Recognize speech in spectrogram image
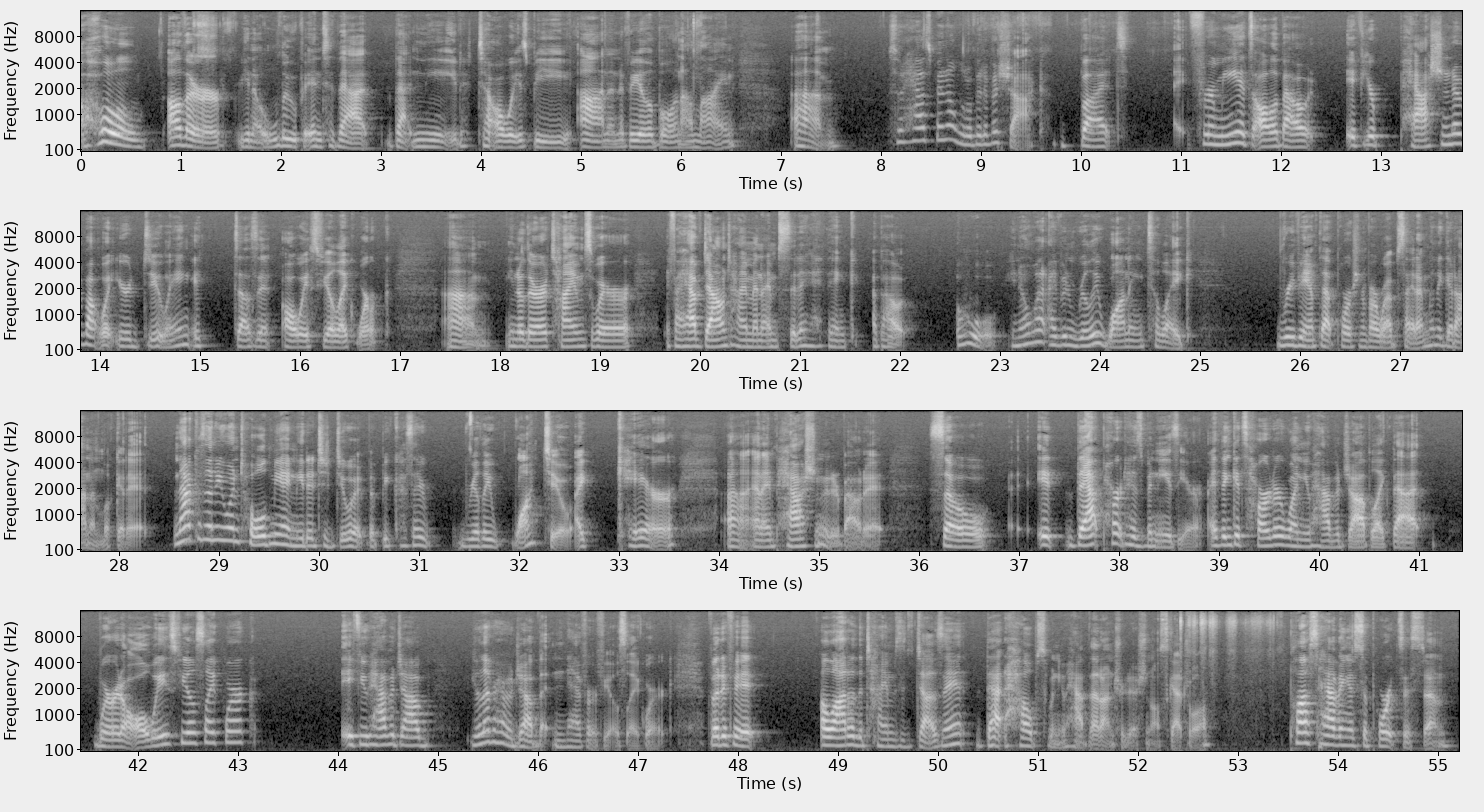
a whole other you know loop into that that need to always be on and available and online. Um, so it has been a little bit of a shock, but for me, it's all about if you're passionate about what you're doing, it doesn't always feel like work. Um, you know, there are times where if I have downtime and I'm sitting, I think about oh, you know what? I've been really wanting to like revamp that portion of our website. I'm going to get on and look at it. Not because anyone told me I needed to do it, but because I really want to. I care uh, and I'm passionate about it. So it that part has been easier. I think it's harder when you have a job like that where it always feels like work. If you have a job, you'll never have a job that never feels like work. But if it a lot of the times doesn't, that helps when you have that on traditional schedule. Plus, having a support system.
